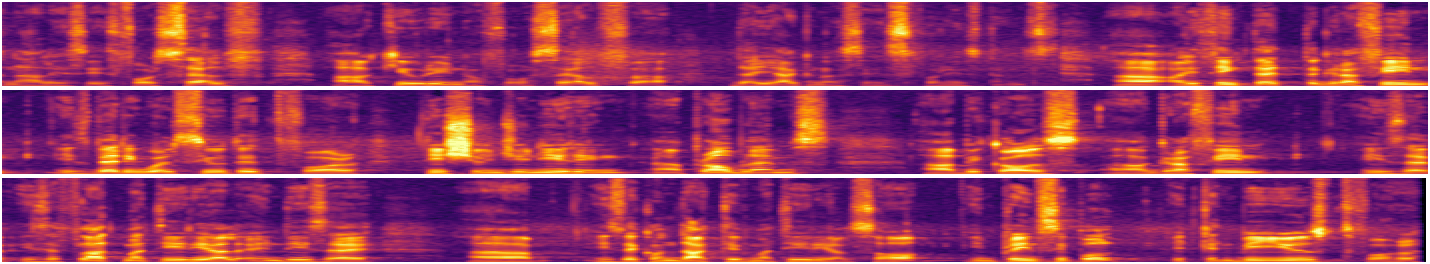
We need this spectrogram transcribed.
analysis, for self-curing uh, or for self-diagnosis, for instance. I think that the graphene is very well suited for tissue engineering problems because graphene is a, is a flat material and is a, uh, is a conductive material. So in principle, it can be used for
